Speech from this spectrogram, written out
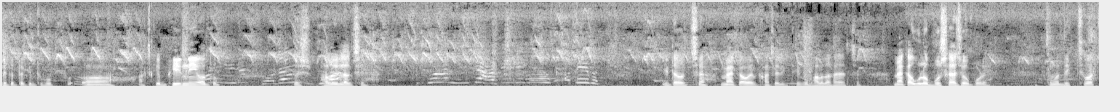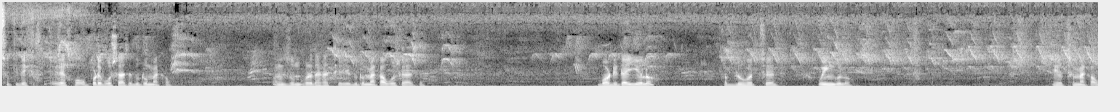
ভেতরটা কিন্তু খুব আজকে ভিড় নেই অত। বেশ ভালোই লাগছে। এটা হচ্ছে ম্যাকাওয়ের খাঁচা দিক থেকে ভালো দেখা যাচ্ছে। ম্যাকাওগুলো বসে আছে ওপরে। তোমরা দেখতে পাচ্ছ কি? দেখ দেখো, ওপরে বসে আছে দুটো ম্যাকাও। আমি জুম করে দেখাচ্ছি যে দুটো ম্যাকাও বসে আছে। বডিটা ইয়েলো আর ব্লু হচ্ছে উইংগুলো এই হচ্ছে ম্যাকাও।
